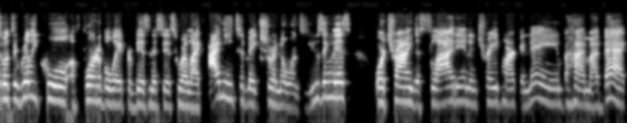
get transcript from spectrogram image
So it's a really cool, affordable way for businesses who are like, I need to make sure no one's using this or trying to slide in and trademark a name behind my back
